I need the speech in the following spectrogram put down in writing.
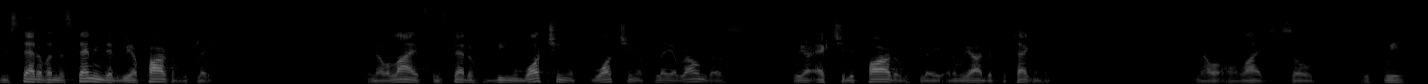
instead of understanding that we are part of the play in our life, instead of being watching a, watching a play around us, we are actually part of the play and we are the protagonist in our own lives. So if we,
